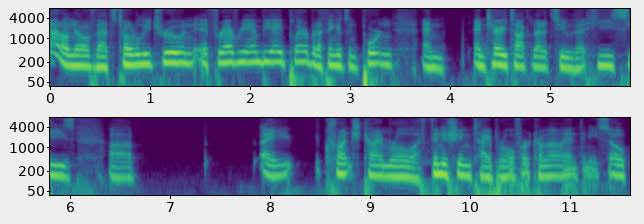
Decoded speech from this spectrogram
I don't know if that's totally true and if for every NBA player but I think it's important. And and Terry talked about it too that he sees uh, a crunch time role a finishing type role for Carmelo Anthony. So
